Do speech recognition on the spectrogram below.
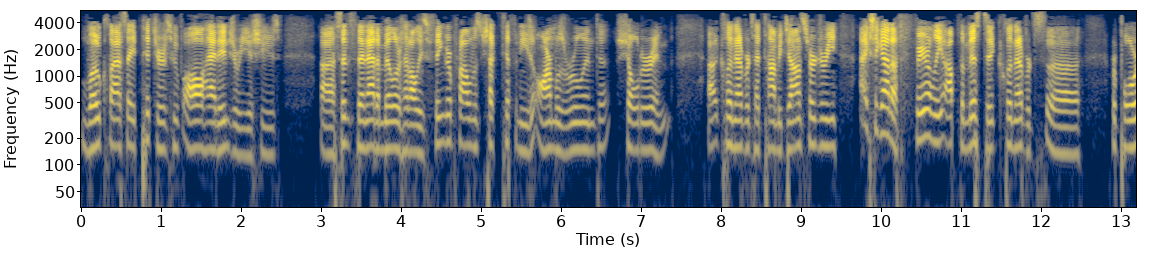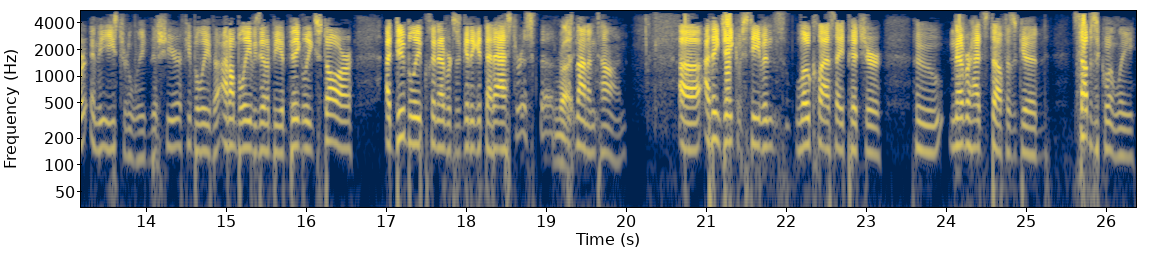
low Class A pitchers who've all had injury issues. Uh, since then, Adam Miller's had all these finger problems. Chuck Tiffany's arm was ruined, shoulder, and uh, Clint Everts had Tommy John surgery. I actually got a fairly optimistic Clint Everts uh, report in the Eastern League this year, if you believe it. I don't believe he's going to be a big league star. I do believe Clint Everts is going to get that asterisk, though. Right. Just not in time. Uh, I think Jacob Stevens, low class A pitcher, who never had stuff as good subsequently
